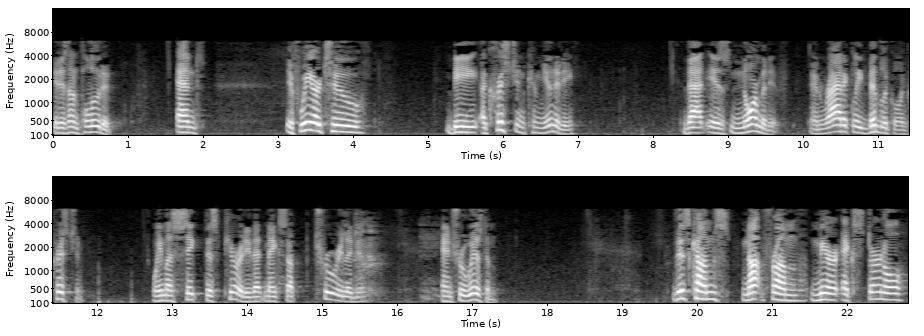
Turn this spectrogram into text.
it is unpolluted. And if we are to be a Christian community that is normative and radically biblical and Christian, we must seek this purity that makes up true religion and true wisdom. This comes not from mere external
